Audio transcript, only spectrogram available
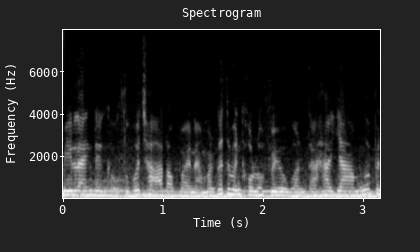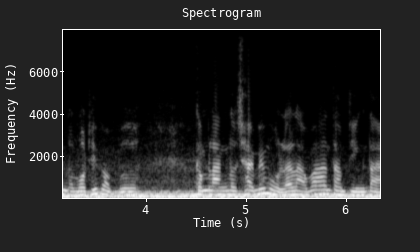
มีแรงดึงของซูเปอร์ชาร์จออกไปเนี่ยมันก็จะเป็นโคนลฟิลกันแต่ฮายามันก็เป็นรถที่แบบเออกำลังเราใช้ไม่หมดแล้วล่ะว่าตามจริงแต่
